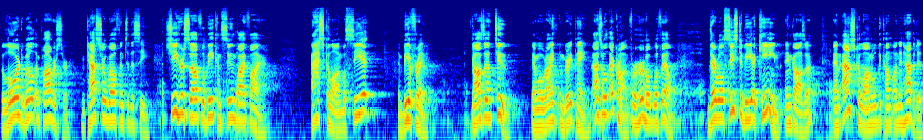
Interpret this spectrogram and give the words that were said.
the Lord will impoverish her and cast her wealth into the sea. She herself will be consumed by fire. Ashkelon will see it and be afraid. Gaza too, and will writhe in great pain, as will Ekron, for her hope will fail. There will cease to be a king in Gaza, and Ashkelon will become uninhabited.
